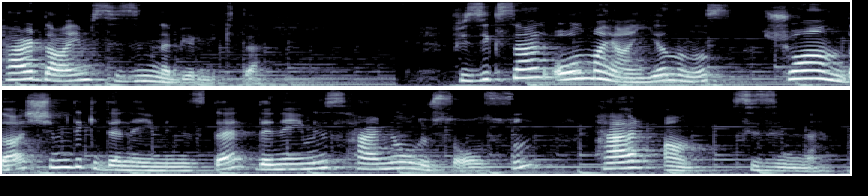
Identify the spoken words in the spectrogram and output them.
her daim sizinle birlikte. Fiziksel olmayan yanınız şu anda şimdiki deneyiminizde, deneyiminiz her ne olursa olsun her an sizinle.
